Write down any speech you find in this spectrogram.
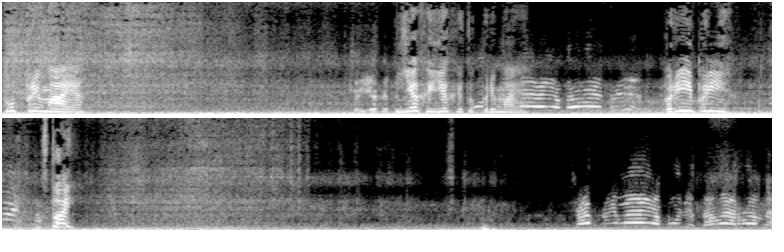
Тут прямая. Что, ехать? Ехай, ехай, тут прямая. давай, при! При, при. Стой. Сейчас прямая будет, давай ровно!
